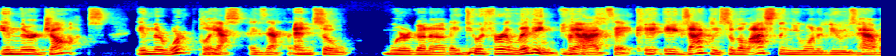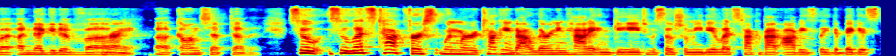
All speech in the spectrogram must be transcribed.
in their jobs in their workplace yeah, exactly. and so we're gonna they do it for a living, for Yes. God's sake. E- exactly so the last thing you want to do is have a, a negative uh, right. uh, concept of it So so let's talk first when we're talking about learning how to engage with social media. Let's talk about obviously the biggest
